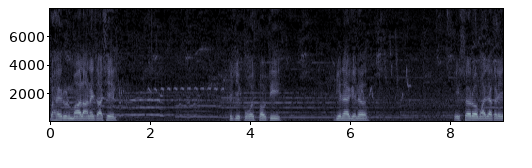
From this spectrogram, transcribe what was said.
बाहेरून माल आणायचा असेल त्याची पोहोच पावती देणं घेणं हे सर्व माझ्याकडे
